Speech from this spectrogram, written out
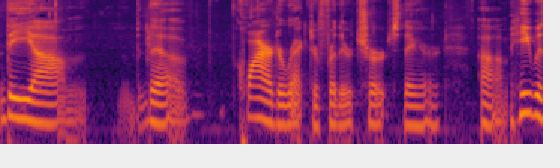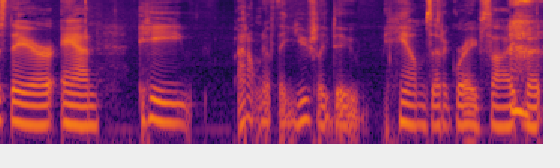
the um, the choir director for their church there, um, he was there, and he, I don't know if they usually do hymns at a gravesite, but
